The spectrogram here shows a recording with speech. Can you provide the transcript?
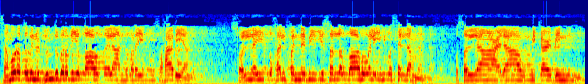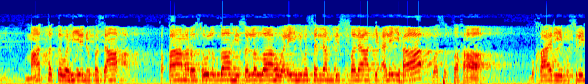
സമുറത്തുബിന് ജുന്ദുബർദിയല്ലാഹു തല എന്ന് പറയുന്നു സഹാബിയാണ് صليت خلف النبي صلى الله عليه وسلم وصلى على أم كعب ماتت وهي نفساء فقام رسول الله صلى الله عليه وسلم للصلاة عليها وسطها ബുഖാരി മുസ്ലിം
